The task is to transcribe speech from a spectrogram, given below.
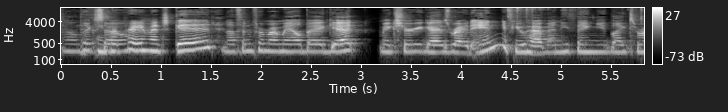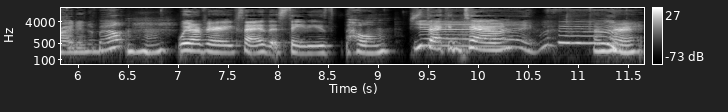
I don't I think think so. we're pretty much good. Nothing from our mailbag yet. Make sure you guys write in if you have anything you'd like to write in about. hmm We are very excited that Sadie's home. She's back in town Yay! from her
